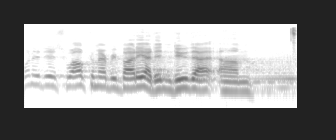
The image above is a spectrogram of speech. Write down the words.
wanted to just welcome everybody. I didn't do that um,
